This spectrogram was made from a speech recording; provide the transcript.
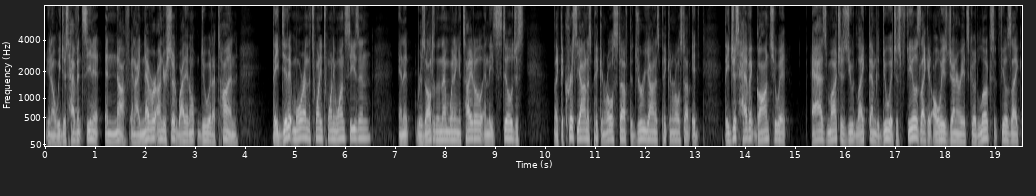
you know, we just haven't seen it enough. And I never understood why they don't do it a ton. They did it more in the 2021 season, and it resulted in them winning a title. And they still just like the Khris Giannis pick and roll stuff, the Jrue Giannis pick and roll stuff. It they just haven't gone to it as much as you'd like them to do. It just feels like it always generates good looks. It feels like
